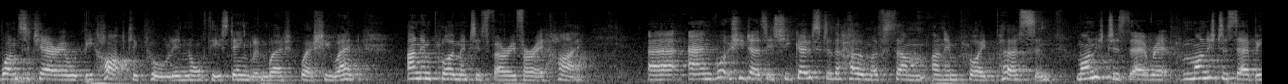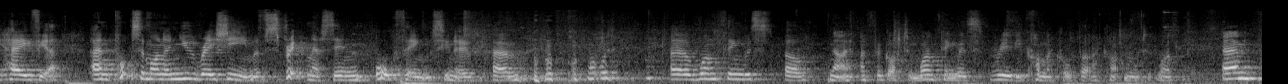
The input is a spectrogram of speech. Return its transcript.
One such area would be Hartlepool in northeast England, where, where she went. Unemployment is very, very high. Uh, and what she does is she goes to the home of some unemployed person, monitors their, re- monitors their behaviour, and puts them on a new regime of strictness in all things. You know, um, what was, uh, one thing was oh no, I've forgotten. One thing was really comical, but I can't remember what it was. Um,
